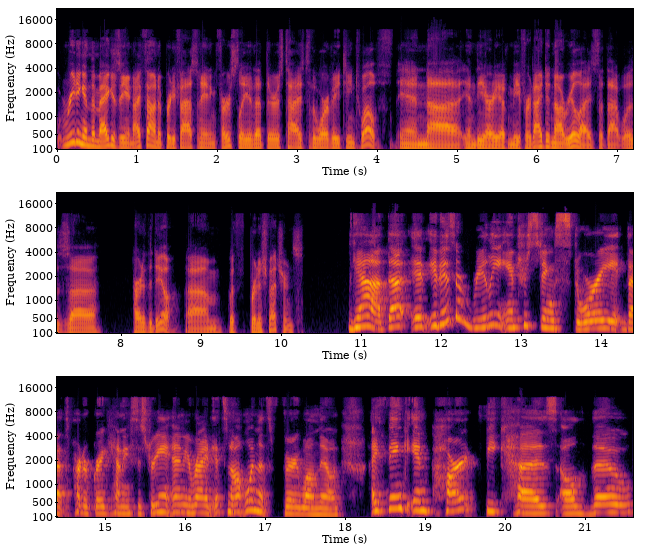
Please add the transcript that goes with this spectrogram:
Reading in the magazine, I found it pretty fascinating. Firstly, that there's ties to the War of 1812 in uh, in the area of Meaford. I did not realize that that was uh, part of the deal um, with British veterans. Yeah, that it, it is a really interesting story that's part of Grey County's history. And you're right, it's not one that's very well known. I think in part because although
